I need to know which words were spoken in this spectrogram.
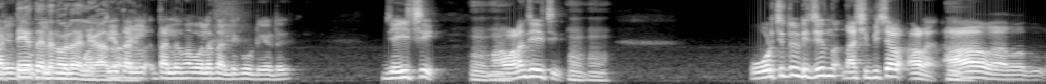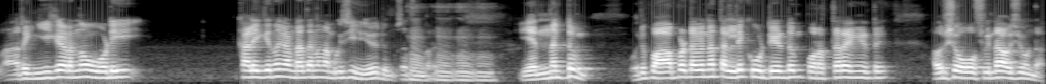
പട്ടിയെ തല്ലുന്ന പോലെ തല്ല- കൂട്ടിയിട്ട് ജയിച്ച്. മണവാളം ജയിച്ച്. ഓടിച്ചിട്ട് ഇടിച്ച് നശിപ്പിച്ച ആളെ. ആ റിങ്ങി കിടന്ന് ഓടി കളിക്കുന്ന കണ്ടാൽ തന്നെ നമുക്ക് ചിരി വരും സത്യം ഉം. എന്നിട്ടും ഒരു പാവപ്പെട്ടവനെ തല്ലി കൂട്ടിയിട്ടും പുറത്തിറങ്ങിയിട്ട് അവർ ഷോ ഓഫിന്റെ ആവശ്യമുണ്ടോ?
